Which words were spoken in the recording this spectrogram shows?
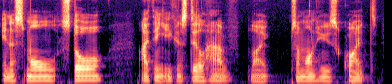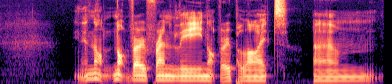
in a small store, I think you can still have like someone who's quite you know, not not very friendly, not very polite. Um,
